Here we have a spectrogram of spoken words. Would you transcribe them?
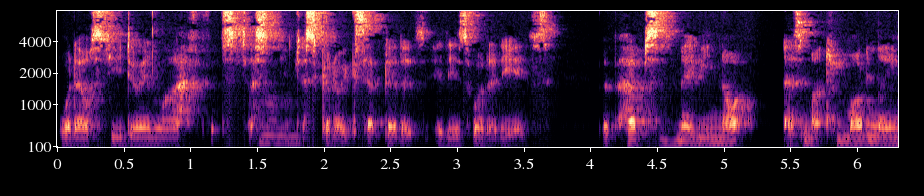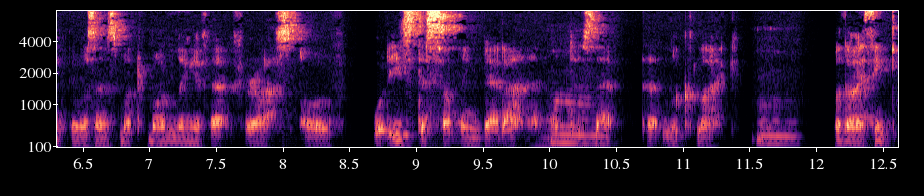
what else do you do in life? It's just Mm. you've just got to accept it. It's, it is what it is. But perhaps maybe not as much modelling. There wasn't as much modelling of that for us of what is the something better and what does that that look like. Mm. Although I think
